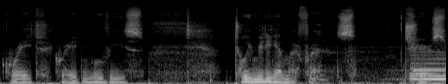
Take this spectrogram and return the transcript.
great, great movies. Till we meet again, my friends. Cheers.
